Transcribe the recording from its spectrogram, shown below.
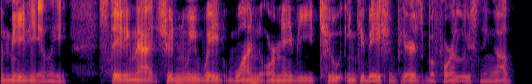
immediately, stating that shouldn't we wait one or maybe two incubation periods before loosening up,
